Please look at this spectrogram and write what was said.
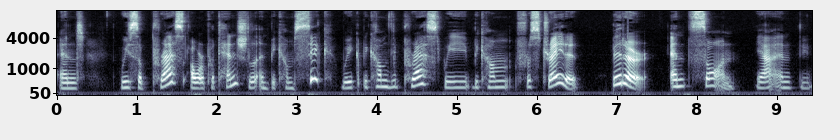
And we suppress our potential and become sick. We become depressed. We become frustrated, bitter, and so on. Yeah, and the,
